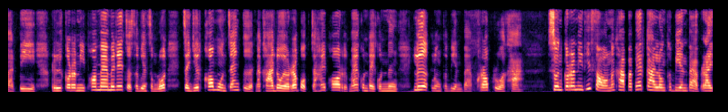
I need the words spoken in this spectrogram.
18 ปี หรือกรณีพ่อแม่ไม่ได้จดทะเบียนสมรส จะยึดข้อมูลแจ้งเกิดนะคะ โดยระบบจะให้พ่อหรือแม่คนใดคนหนึ่งเลือกลงทะเบียนแบบครอบครัวค่ะ ส่วนกรณีที่ 2 นะคะ ประเภทการลงทะเบียนแบบราย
